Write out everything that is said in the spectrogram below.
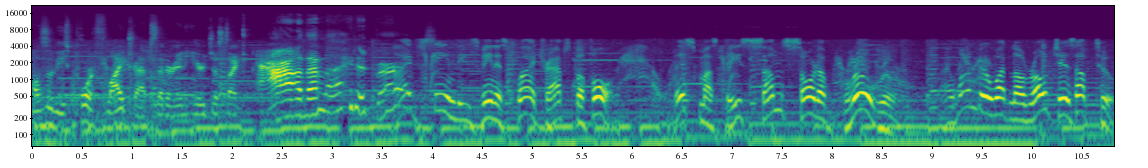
Also, these poor fly traps that are in here, just like, ah, the light, it burns. I've seen these Venus flytraps before. This must be some sort of grow room. I wonder what LeRoach is up to.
